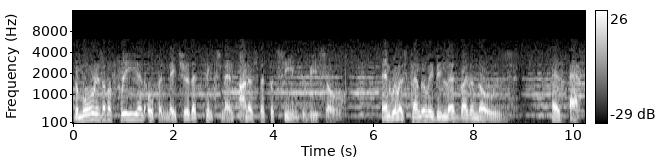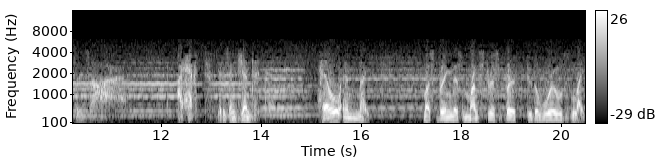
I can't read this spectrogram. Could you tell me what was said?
The Moor is of a free and open nature that thinks men honest that but seem to be so, and will as tenderly be led by the nose as asses are. I have it. It is engendered. Hell and night must bring this monstrous birth to the world's light.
